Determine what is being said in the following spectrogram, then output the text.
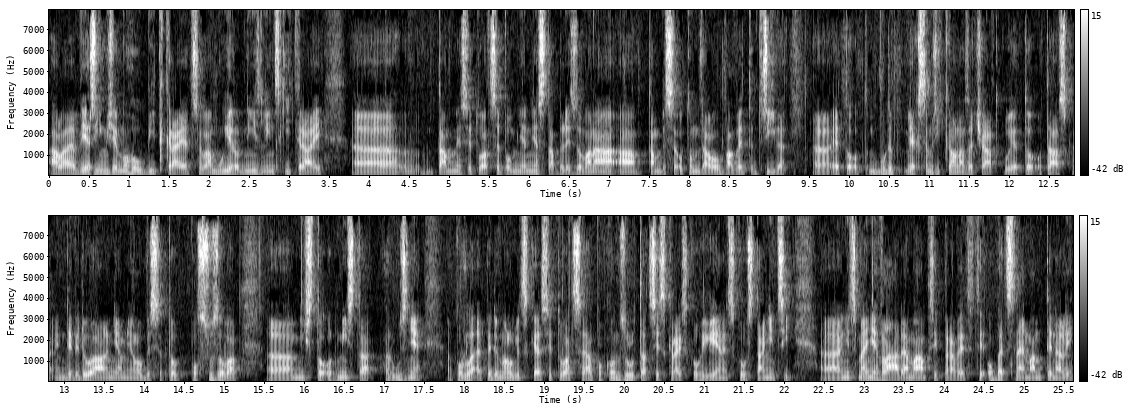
ale věřím, že mohou být kraje, třeba můj rodný Zlínský kraj, eh, tam je situace poměrně stabilizovaná a tam by se o tom dalo bavit dříve. Eh, je to, bude, jak jsem říkal na začátku, je to otázka individuální a mělo by se to posuzovat eh, místo od místa různě podle epidemiologické situace a po konzultaci s krajskou hygienickou stanicí. Nicméně vláda má připravit ty obecné mantinely,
